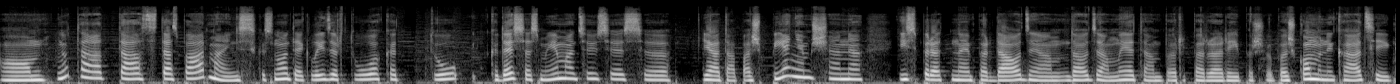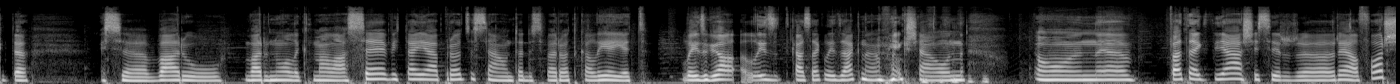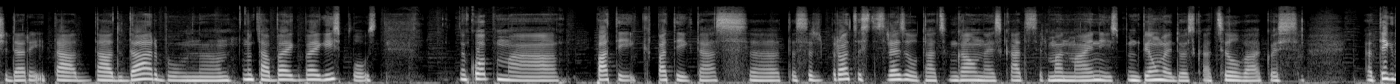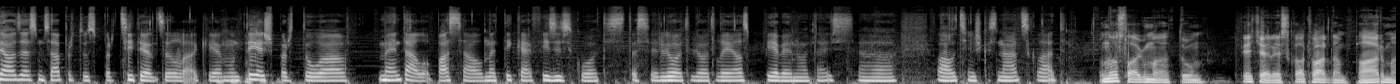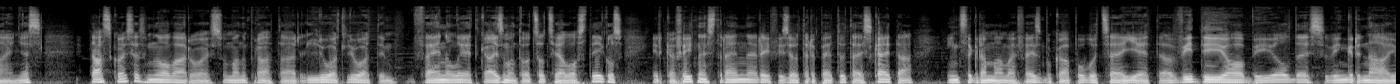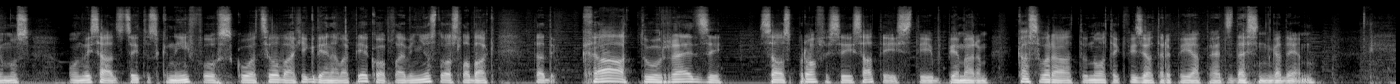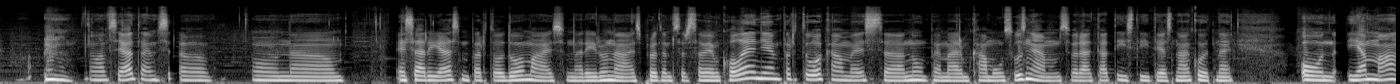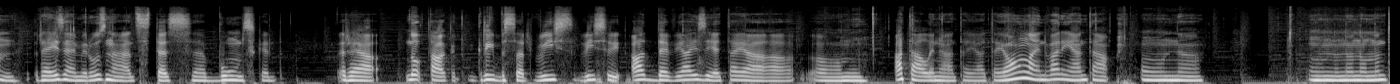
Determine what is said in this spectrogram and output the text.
um, nu, tā, tās, tās pārmaiņas, kas notiek līdz ar to, ka tu, kad es esmu iemācījusies. Uh, jā, tā paša pieņemšana, izpratne par daudzām, daudzām lietām, par, par arī par šo pašu komunikāciju. Ka, es uh, varu, varu nolikt malā sevi tajā procesā, un tad es varu atkal ieiet līdz, līdz, saka, līdz aknām iekšā. Un, un, uh, pateikt, jā, šis ir uh, reāli forši darīt tādu, tādu darbu, un uh, nu, tā baigi, baigi izplūst. Nu, kopumā patīk, patīk tās, tas ir process, tas rezultāts un galvenais, kā tas ir man mainījis un pilnveidojis kā cilvēku. Es tik daudz esmu sapratusi par citiem cilvēkiem un tieši par to mentālo pasauli, ne tikai fizisko. Tas, tas ir ļoti, ļoti liels pievienotais uh, lauciņš, kas nāca klāt. Un noslēgumā tu pieķēries klāt vārdam pārmaiņas. Tas, ko es esmu novērojis, un manuprāt, tā ir ļoti, ļoti fēna lieta, kā izmantot sociālos tīklus, ir, ka fitnesa treneri, fizioterapeiti, tā skaitā, Instagram vai Facebook publicējiet video, bildes, vingrinājumus un visādus citus knifus, ko cilvēki ikdienā var piekopt, lai viņi justos labāk. Tad kā tu redzi savas profesijas attīstību, piemēram, kas varētu notikt fizioterapijā pēc desmit gadiem? Labs jautājums. Uh, un, uh, Es arī esmu par to domājis un arī runājis, protams, ar saviem kolēģiem par to, kā mēs, uh, nu, piemēram, kā mūsu uzņēmums varētu attīstīties nākotnē. Un, ja man reizēm ir uznācis tas uh, bums, kad reāli. Nu, tā kā gribas ar visu, visu atdevi aiziet tajā um, attālinātajā, tajā online variantā. Un, uh, un, un, un, un, un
